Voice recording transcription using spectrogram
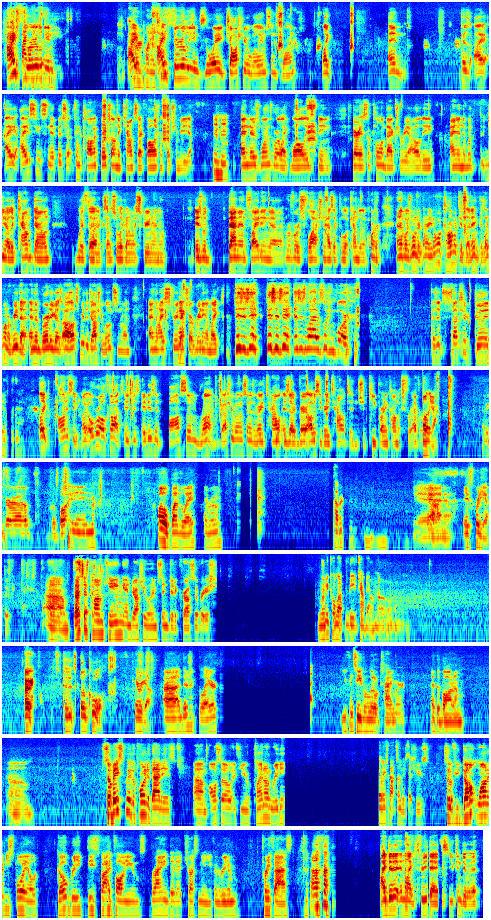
I If I were thoroughly, en- I I thoroughly enjoy Joshua Williamson's run, like, and because I I I've seen snippets from comic books on the accounts that I follow like, on social media, Mm-hmm. and there's ones where like Wally's being Barry has to pull him back to reality, and then with you know the countdown with uh because I'm just looking on my screen right now, is with Batman fighting uh Reverse Flash and has like the little countdown in the corner, and I've always wondered, oh, you know what comic is that in? Because I want to read that, and then Birdie goes, oh, let's read the Joshua Williamson run, and then I straight Yeah. up start reading. I'm like, this is it, this is it, this is what I was looking for. Because it's such a good like honestly, my overall thoughts is just it is an awesome run. Joshua Williamson is a very talent is a very obviously very talented and should keep running comics forever. Oh yeah. Let me grab the button. Oh, by the way, everyone. Cover. Yeah, I know. It's pretty epic. Um, that's It's just epic. Tom King and Joshua Williamson did a crossover issue. Let me pull up the countdown. Um, okay, Because it's so cool. here we go. Uh, there's a glare. You can see the little timer at the bottom. Um, so basically, the point of that is um, also if you plan on reading spoilers about some of these issues. So if you don't want to be spoiled, go read these five volumes. Bryan did it. Trust me, you can read them pretty fast. I did it in like three days. You can do it.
